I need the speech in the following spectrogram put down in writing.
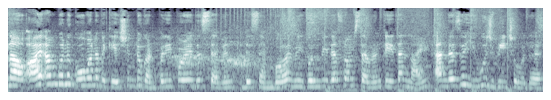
Now I am going to go on a vacation to Ganpatipule this 7th December. We're going to be there from 7th, 8th and 9th and there's a huge beach over there.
